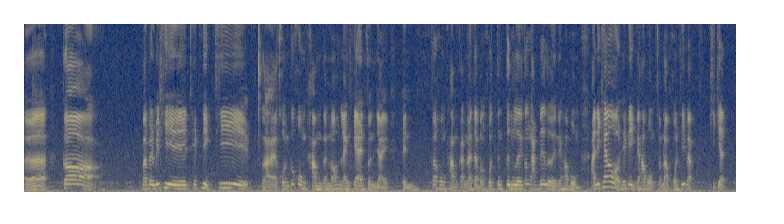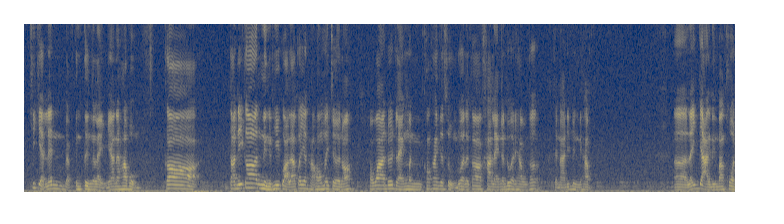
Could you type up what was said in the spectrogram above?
เออก็มันเป็นวิธีเทคนิคที่ หลายๆ คนก็คงทำกันเนาะแรงแกนส่วนใหญ่เห็นก็คงทำกันนะ แต่บางคนตึงๆเลยก็งัดได้เลยนะครับผม อันนี้แค่มาบอกเทคนิคนะครับผมสำหรับคนที่แบบขี้เกียจขี้เกียจเล่นแบบตึงๆอะไรอย่างเงี้ยนะครับผมก็ตอนนี้ก็หนึ่งนาทีกว่าแล้วก็ยังหาห้องไม่เจอเนาะเพราะว่าด้วยแรงมันค่อนข้างจะสูงด้วย แล้วก็คาแรงกันด้วยนะครับก็จะนานนิดนึงนะครับเอ่อและอีกอย่างหนึ่งบางคน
